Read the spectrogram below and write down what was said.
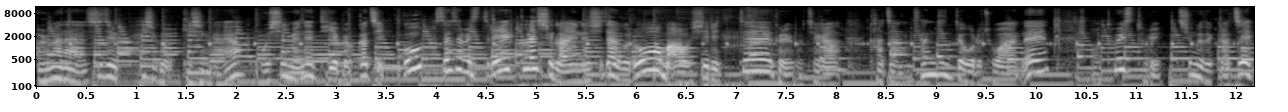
얼마나 수집하시고 계신가요? 보시면은 뒤에 몇 가지 있고 Sesame Street classic 라인을 시작으로 마우 시리즈 그리고 제가 가장 상징적으로 좋아하는 어, Toy Story 친구들까지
